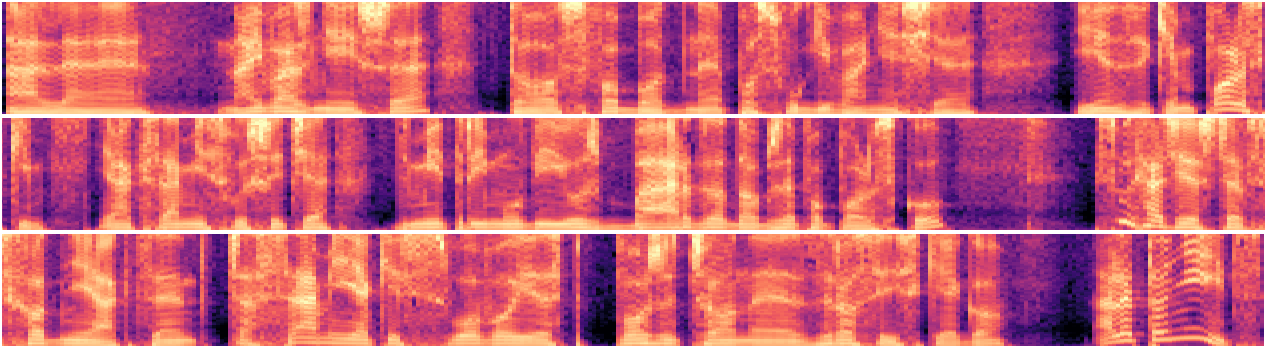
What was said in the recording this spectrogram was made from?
ale najważniejsze to swobodne posługiwanie się językiem polskim. Jak sami słyszycie, Dmitrij mówi już bardzo dobrze po polsku. Słychać jeszcze wschodni akcent, czasami jakieś słowo jest pożyczone z rosyjskiego, ale to nic.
